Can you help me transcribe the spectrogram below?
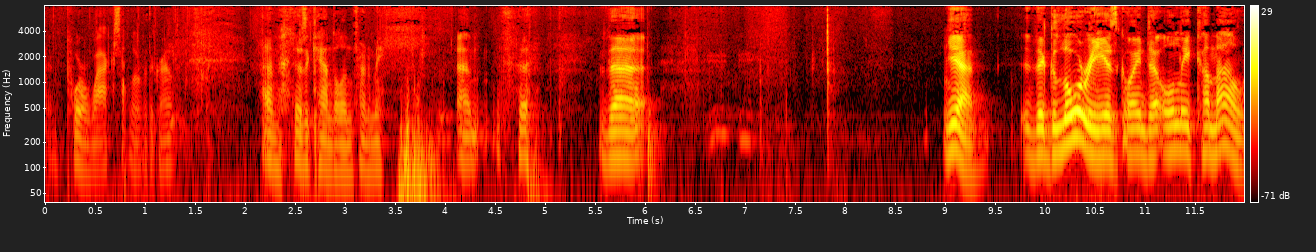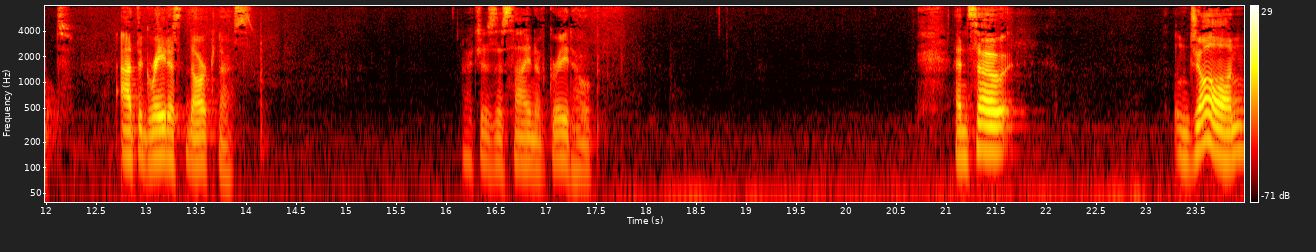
I pour wax all over the ground. Um, there's a candle in front of me. Um, the yeah, the glory is going to only come out at the greatest darkness, which is a sign of great hope. And so, John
